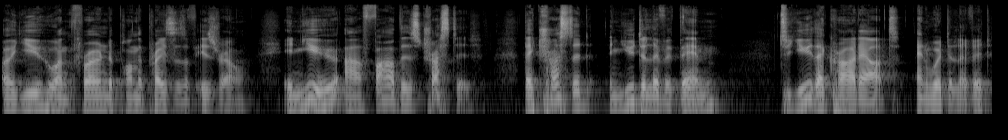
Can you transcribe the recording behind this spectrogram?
O you who are enthroned upon the praises of Israel. In you our fathers trusted. They trusted, and you delivered them. To you they cried out and were delivered.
